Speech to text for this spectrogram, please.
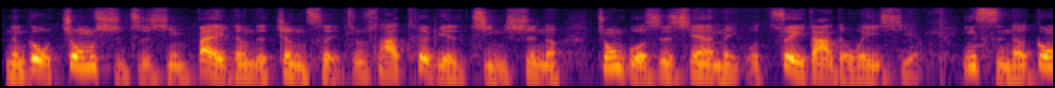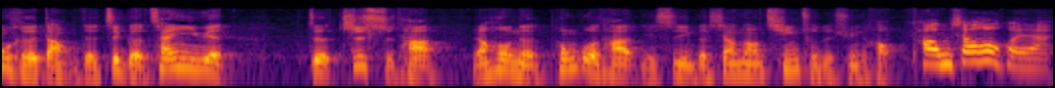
能够忠实执行拜登的政策，也就是他特别警示呢，中国是现在美国最大的威胁。因此呢，共和党的这个参议院这支持他，然后呢，通过他也是一个相当清楚的讯号。好，我们稍后回来。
